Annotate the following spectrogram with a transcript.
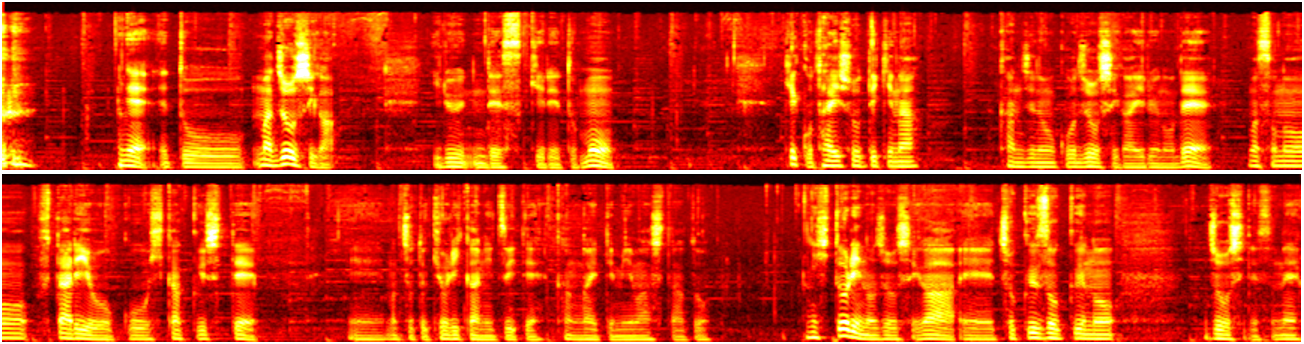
でえっとまあ上司がいるんですけれども結構対照的な感じのこう上司がいるのでまあ、その2人をこう比較して、えー、まあ、ちょっと距離感について考えてみましたと。で1人の上司が、えー、直属の上司ですね。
